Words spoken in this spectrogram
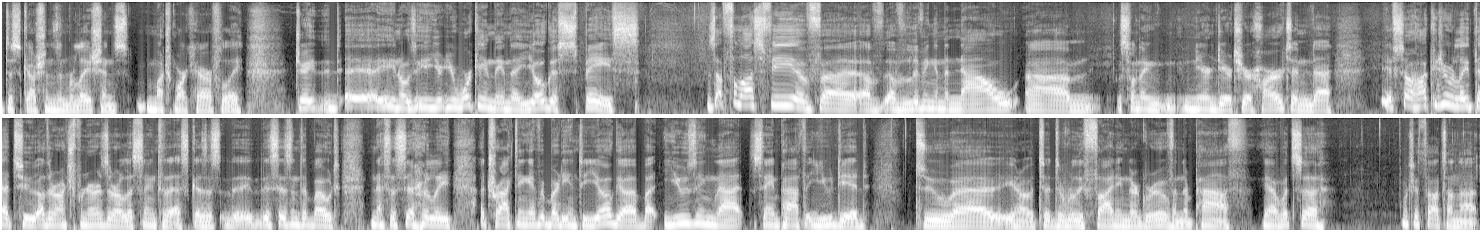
discussions and relations much more carefully. Jay, uh, you know, you're working in the, in the, yoga space. Is that philosophy of, uh, of, of living in the now um, something near and dear to your heart? And uh, if so, how could you relate that to other entrepreneurs that are listening to this? Because this isn't about necessarily attracting everybody into yoga, but using that same path that you did to uh, you know to, to really finding their groove and their path. Yeah, what's uh, what's your thoughts on that?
